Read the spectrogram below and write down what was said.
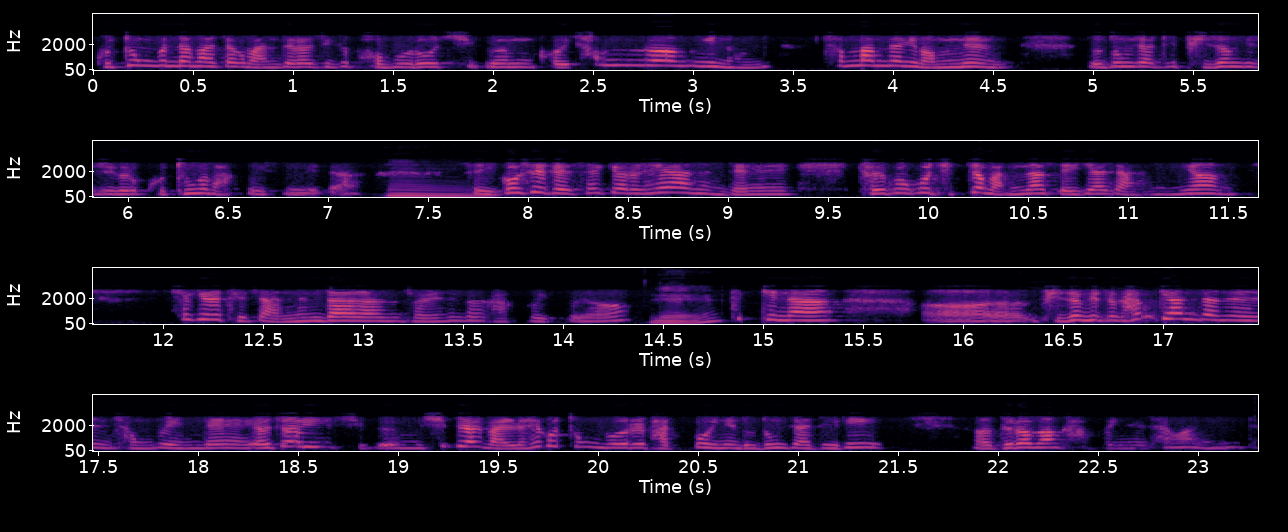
고통분담하자고 만들어진 그 법으로 지금 거의 천명이 넘, 천만 명이 넘는 노동자들이 비정규직으로 고통을 받고 있습니다. 음. 그래서 이것에 대해서 해결을 해야 하는데 결국은 직접 만나서 얘기하지 않으면 해결이 되지 않는다는 저희 생각을 갖고 있고요. 네. 특히나 어, 비정규직을 함께 한다는 정부인데 여전히 지금 12월 말로 해고 통보를 받고 있는 노동자들이 어, 늘어만 가고 있는 상황입니다.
